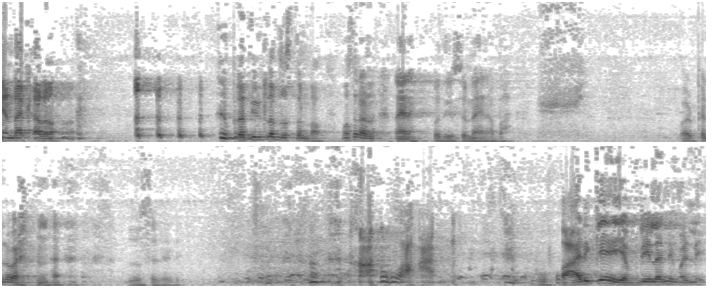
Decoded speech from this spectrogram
ఎండాకాలం. ప్రతి ఇంట్లో చూస్తుంటాం. ముసలాళ్ళు నాయన కొద్ది విసురు నాయన అబ్బా. వాడు పిల్లవాడు చూస్తాడు వాడికే ఎఫ్డీలన్నీ మళ్ళీ.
